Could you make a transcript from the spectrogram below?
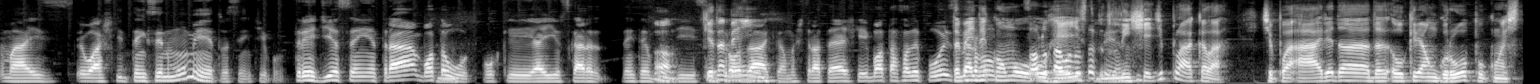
mas eu acho que tem que ser no momento, assim, tipo, três dias sem entrar, bota Hum. outro, porque aí os caras têm tempo Ó, de se porque também- entrosar, que é uma estratégia, e botar só depois, também tem vão como o Reis encher de placa lá. Tipo, a área da, da- Ou criar um grupo com as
